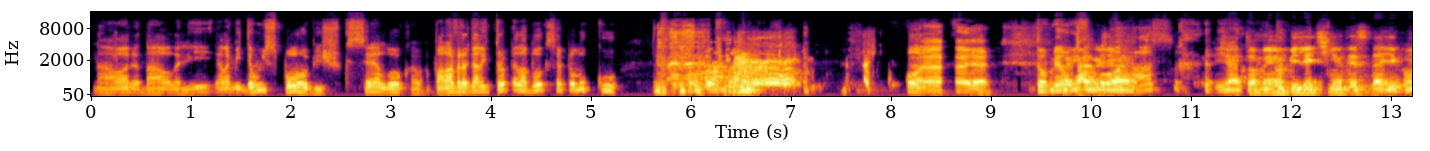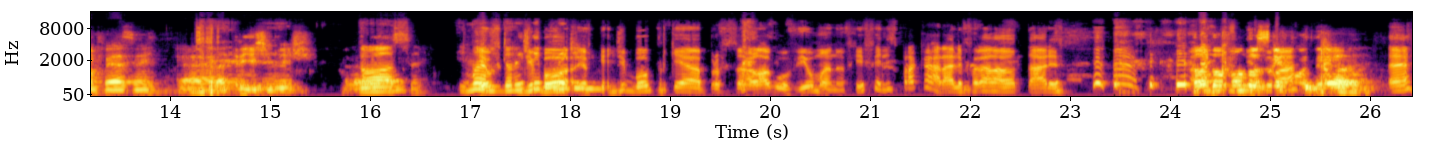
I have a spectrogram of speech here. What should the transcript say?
na hora da aula ali, ela me deu um esporro, bicho, que você é louco. A palavra dela entrou pela boca e saiu pelo cu. Foda. É, é. Tomei um esporraço. Já, já, tomei um bilhetinho desse daí, confesso, hein? Era é, triste, bicho. Era Nossa. E, mano, eu fiquei de boa, de... eu fiquei de boa porque a professora logo viu, mano. Eu fiquei feliz pra caralho. Falei lá, otário. Todo mundo se fudeu, né? É,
